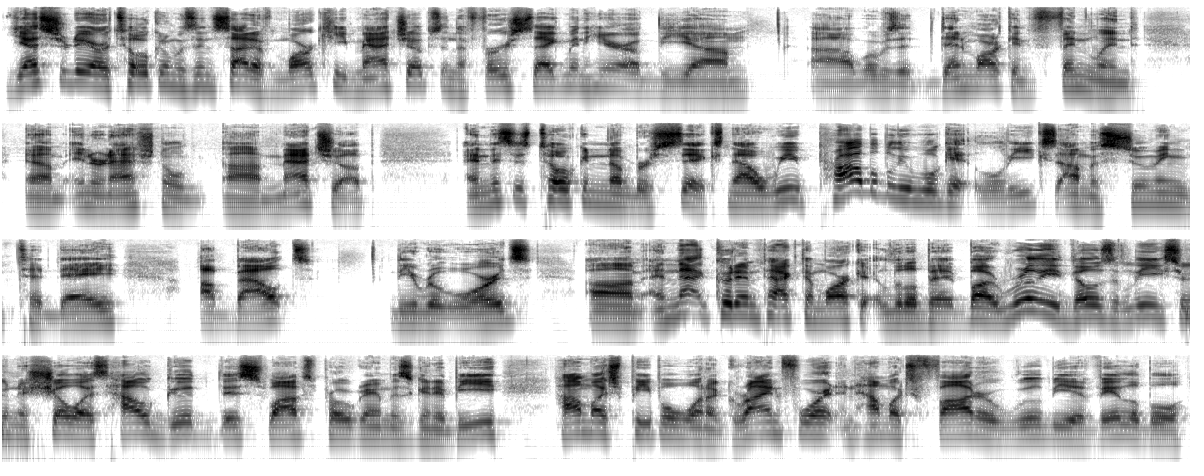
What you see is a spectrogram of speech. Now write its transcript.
Yesterday, our token was inside of marquee matchups in the first segment here of the, um, uh, what was it, Denmark and Finland um, international uh, matchup. And this is token number six. Now, we probably will get leaks, I'm assuming, today about the rewards. Um, and that could impact the market a little bit. But really, those leaks are going to show us how good this swaps program is going to be, how much people want to grind for it, and how much fodder will be available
